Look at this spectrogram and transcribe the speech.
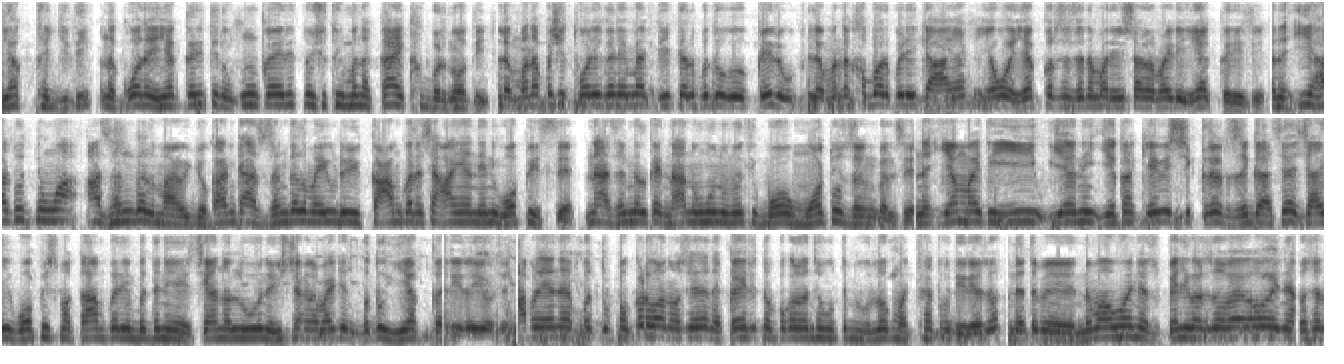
હેક થઈ ગઈ હતી અને કોને હેક કરી હતી ને હું કઈ રીતનું શું થયું મને કાંઈ ખબર નહોતી એટલે મને પછી થોડી ઘણી મેં ડિટેલ બધું કર્યું એટલે મને ખબર પડી કે આ એક એવો હેક કરશે જેને મારી ઇન્સ્ટાગ્રામ આઈડી હેક કરી હતી અને એ હાટું જ હું આ- આ જંગલમાં આવી ગયો કારણ કે આ જંગલમાં એવડું ઈ કામ કરે છે અહીંયા એની ઓફિસ છે અને આ જંગલ કઈ નાનું હુનું નથી, બહુ મોટું જંગલ છે. અને એમાંથી એની એકાક એવી સિક્રેટ જગ્યા છે, જ્યાં ઓફિસમાં કામ કરીને બધાની ચેનલો અને ઇન્સ્ટાગ્રામ આઈડી બધું હેક કરી રહ્યો છે. આપણે એને બધું પકડવાનો છે અને કઈ રીતનું પકડવાનું છે, હું તમે વ્લોગમાં ઠેઠ સુધી રહેજો. અને તમે નવા હોય ને, પહેલી વાર જો હોય ને, તો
